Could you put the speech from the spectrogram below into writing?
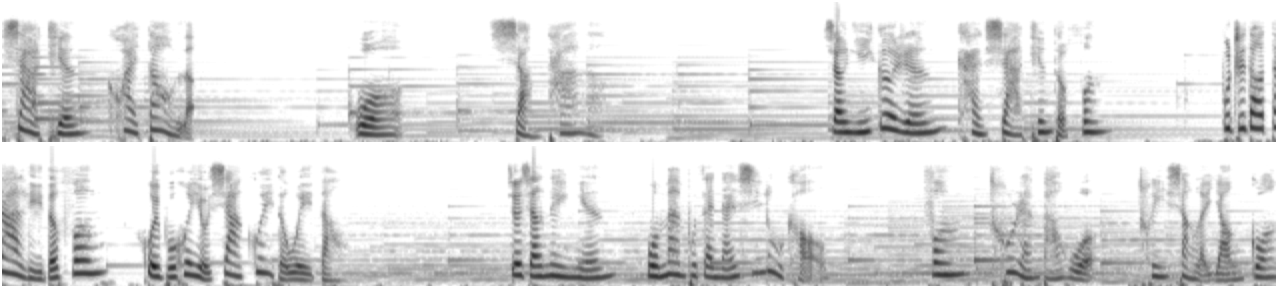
夏天快到了，我想他了，想一个人看夏天的风，不知道大理的风会不会有下跪的味道，就像那年我漫步在南溪路口，风突然把我推向了阳光。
